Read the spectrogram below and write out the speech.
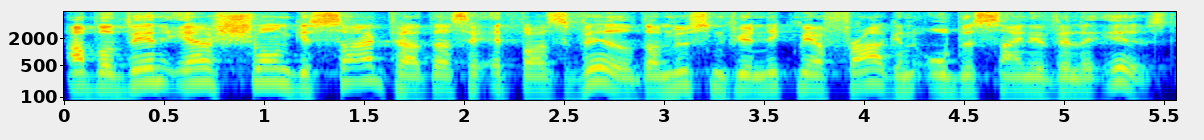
Aber wenn er schon gesagt hat, dass er etwas will, dann müssen wir nicht mehr fragen, ob es seine Wille ist.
